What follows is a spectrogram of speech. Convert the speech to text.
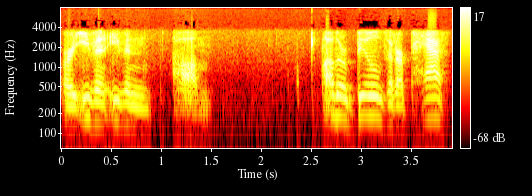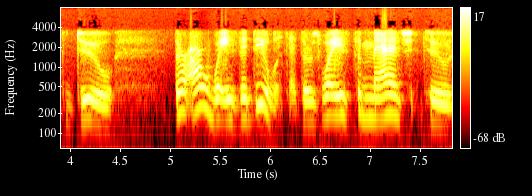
or even even um, other bills that are past due, there are ways to deal with it. There's ways to manage to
